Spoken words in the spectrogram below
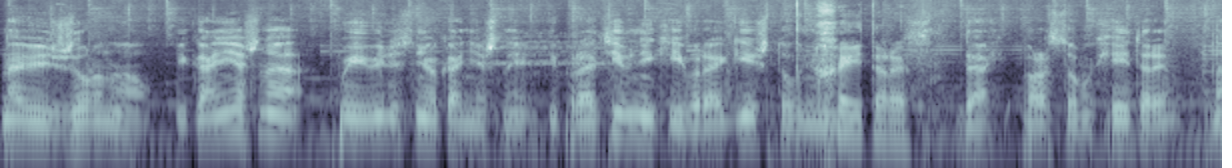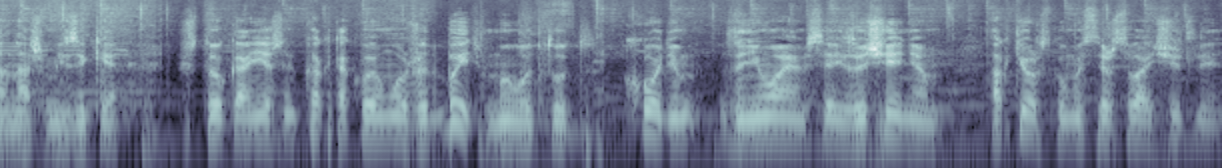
на весь журнал. И, конечно, появились у нее, конечно, и противники, и враги, что у нее... Хейтеры. Да, простому хейтеры на нашем языке. Что, конечно, как такое может быть? Мы вот тут ходим, занимаемся изучением актерского мастерства чуть ли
